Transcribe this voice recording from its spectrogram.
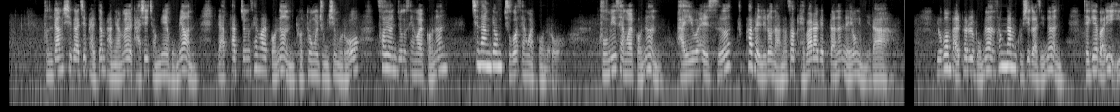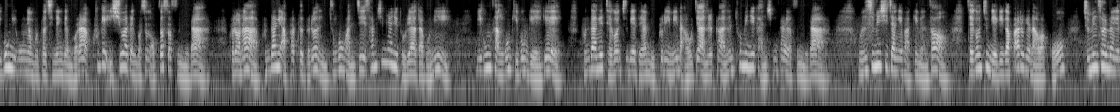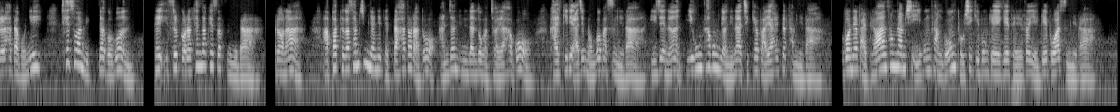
분당 시가지 발전 방향을 다시 정리해보면 야탑중 생활권은 교통을 중심으로 서현중 생활권은 친환경 주거 생활권으로 구미 생활권은 바이오 헬스 특화밸리로 나눠서 개발하겠다는 내용입니다. 이번 발표를 보면 성남구시가지는 재개발이 2020년부터 진행된 거라 크게 이슈화된 것은 없었습니다. 그러나 분당의 아파트들은 준공한 지 30년이 도래하다 보니 2030 기본계획에 분당의 재건축에 대한 밑그림이 나오지 않을까 하는 초민이 관심사였습니다. 운수민 시장이 바뀌면서 재건축 얘기가 빠르게 나왔고 주민 설명회를 하다 보니 최소한 밑작업은 돼 있을 거라 생각했었습니다. 그러나 아파트가 30년이 됐다 하더라도 안전진단도 거쳐야 하고 갈 길이 아직 먼 것 같습니다. 이제는 2040년이나 지켜봐야 할 듯 합니다. 이번에 발표한 성남시 2030 도시기본계획에 대해서 얘기해 보았습니다.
